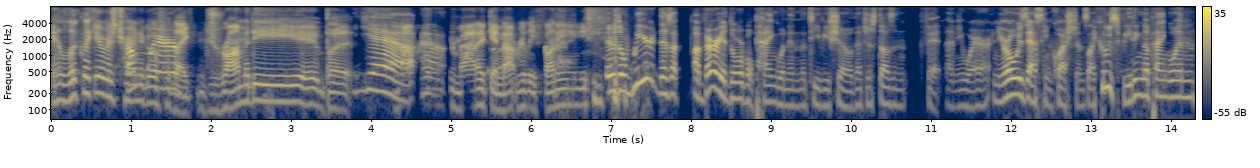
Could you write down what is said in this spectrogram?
it looked like it was trying to go for like dramedy, but yeah, not really uh, dramatic and not really funny. there's a weird there's a, a very adorable penguin in the tv show that just doesn't fit anywhere and you're always asking questions like who's feeding the penguin?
